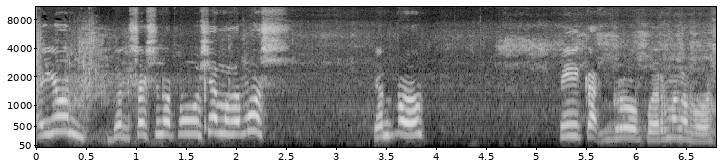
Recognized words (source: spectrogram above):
ayun. Good size na po siya mga boss. Yan po. oh. Peacock grouper mga boss.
